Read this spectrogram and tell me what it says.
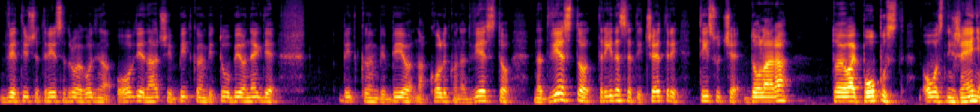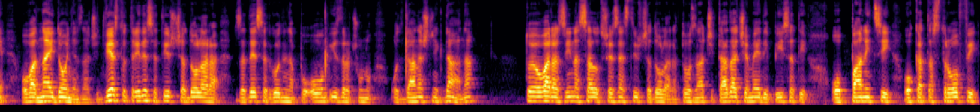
2032. godina ovdje, znači Bitcoin bi tu bio negdje Bitcoin bi bio na koliko? Na 200, na 234 tisuće dolara. To je ovaj popust, ovo sniženje, ova najdonja. Znači 230 tisuća dolara za 10 godina po ovom izračunu od današnjeg dana. To je ova razina sad od 16.000 dolara. To znači tada će mediji pisati o panici, o katastrofi,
